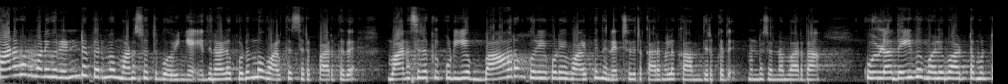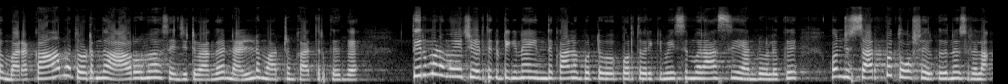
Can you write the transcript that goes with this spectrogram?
கணவன் மனைவி ரெண்டு பேருமே மனசொத்து போவீங்க. இதனால குடும்ப வாழ்க்கை சிறப்பாக இருக்குது. மனசில் இருக்கக்கூடிய பாரம் குறையக்கூடிய வாய்ப்பு இந்த நட்சத்திரக்காரங்களுக்கு அமைஞ்சிருக்குது முன்ன சொன்ன மாதிரி தான் குல தெய்வ வழிபாட்டை மட்டும் மறக்காமல் தொடர்ந்து ஆர்வமாக செஞ்சுட்டு வாங்க. நல்ல மாற்றம் காத்திருக்குங்க திருமண முயற்சி எடுத்துக்கிட்டிங்கன்னா இந்த காலம் பொறுத்த பொறுத்த வரைக்குமே சிம்மராசி அன்பர்களுக்கு கொஞ்சம் சர்ப்ப தோஷம் இருக்குதுன்னு சொல்லலாம்.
